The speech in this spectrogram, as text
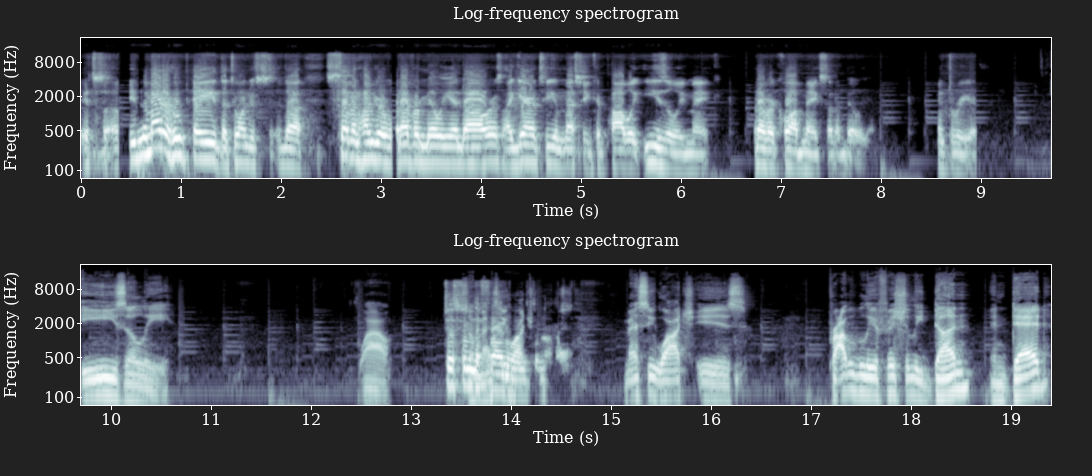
it's uh, no matter who paid the two hundred, the seven hundred whatever million dollars. I guarantee you, Messi could probably easily make whatever club makes at a billion in three years, Easily. Wow. just from So the Messi friend watch- Messi Watch is probably officially done and dead,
